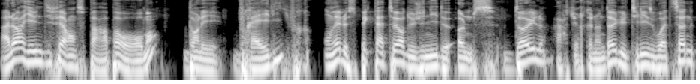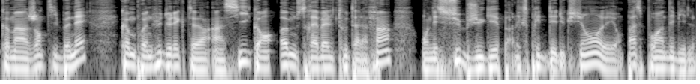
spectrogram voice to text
Alors il y a une différence par rapport au roman. Dans les vrais livres, on est le spectateur du génie de Holmes. Doyle, Arthur Conan Doyle, utilise Watson comme un gentil bonnet, comme point de vue du lecteur. Ainsi, quand Holmes révèle tout à la fin, on est subjugué par l'esprit de déduction et on passe pour un débile.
